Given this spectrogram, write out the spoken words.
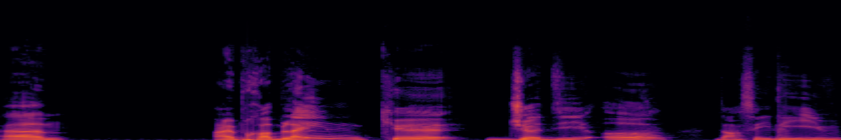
Un problème que Jody a dans ses livres,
